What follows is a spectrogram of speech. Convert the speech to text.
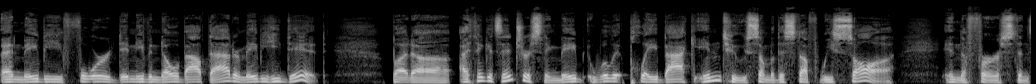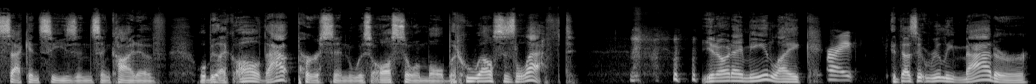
and maybe Ford didn't even know about that, or maybe he did. But uh, I think it's interesting. Maybe will it play back into some of the stuff we saw in the first and second seasons, and kind of we'll be like, oh, that person was also a mole, but who else is left? you know what I mean? Like, Right. it doesn't really matter.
